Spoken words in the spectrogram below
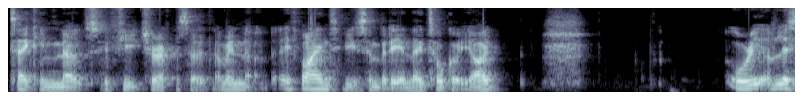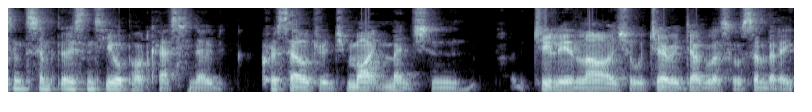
taking notes for future episodes. I mean, if I interview somebody and they talk about you, I or listen to some listen to your podcast, you know, Chris Eldridge might mention Julian Lage or Jerry Douglas or somebody,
